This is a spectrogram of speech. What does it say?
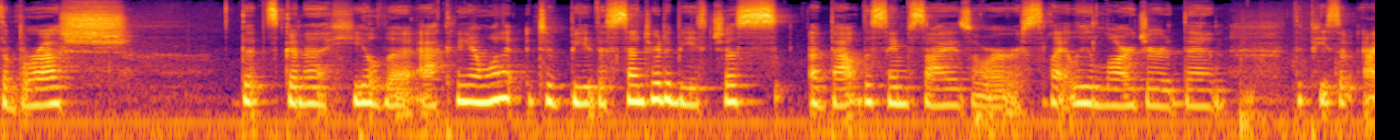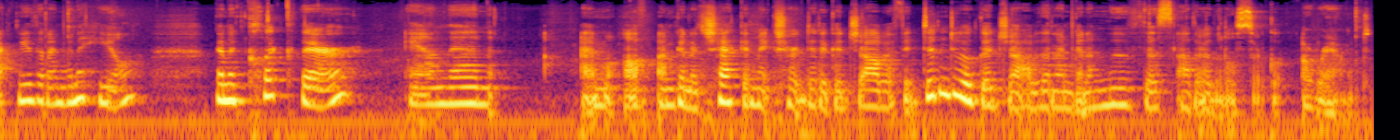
the brush that's gonna heal the acne. I want it to be the center to be just about the same size or slightly larger than the piece of acne that I'm gonna heal. I'm gonna click there and then I'm, off, I'm gonna check and make sure it did a good job. If it didn't do a good job, then I'm gonna move this other little circle around.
